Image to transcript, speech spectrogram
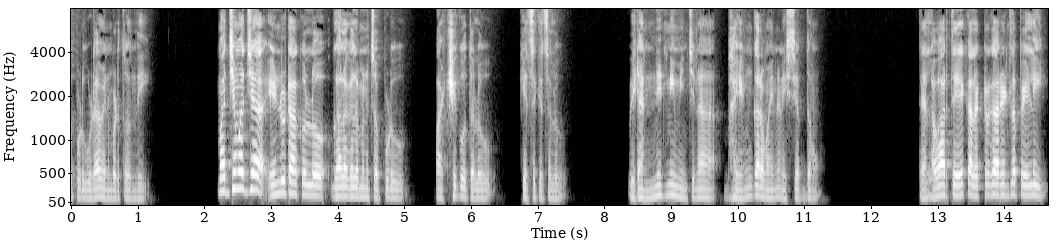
చప్పుడు కూడా వినబడుతోంది. మధ్య మధ్య ఎండుటాకుల్లో గలగలమైన చప్పుడు పక్షి కూతలు కిచకిచలు వీటన్నిటినీ మించిన భయంకరమైన నిశ్శబ్దం. తెల్లవారితే కలెక్టర్ గారింట్లో పెళ్ళి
